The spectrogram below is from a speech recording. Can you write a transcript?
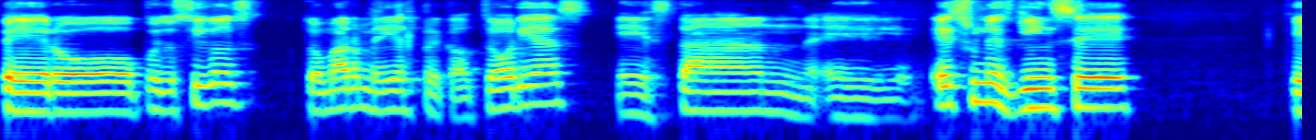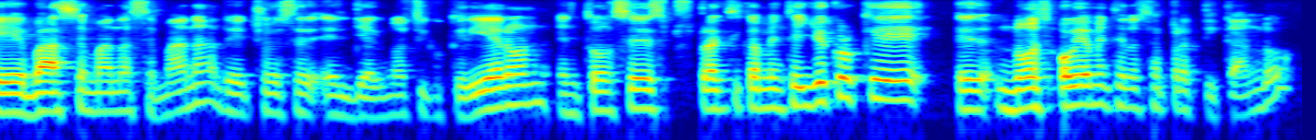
Pero pues los Eagles tomaron medidas precautorias. Están, es un esguince que va semana a semana, de hecho es el, diagnóstico que dieron, entonces pues, prácticamente yo creo que eh, no es, obviamente no está practicando,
